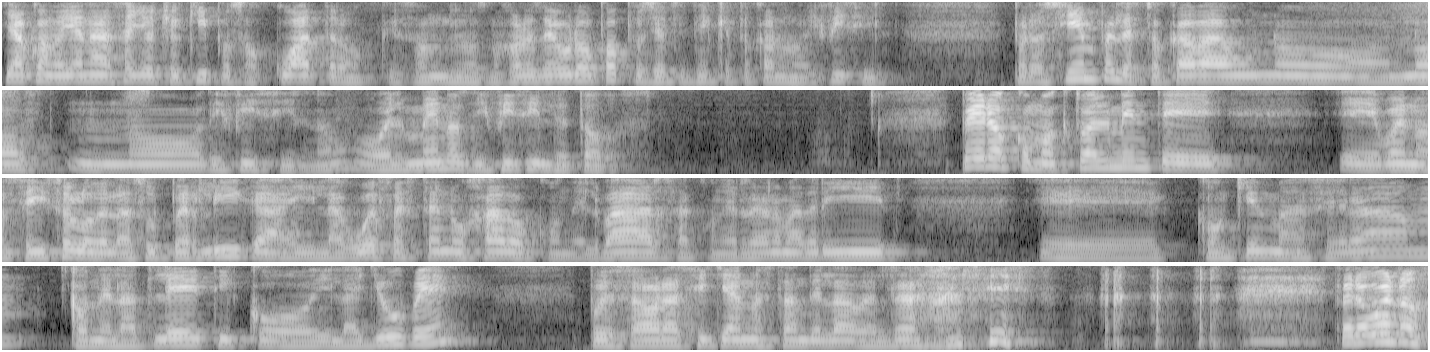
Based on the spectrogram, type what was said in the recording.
ya cuando ya nada más hay ocho equipos o cuatro que son los mejores de Europa, pues ya te tiene que tocar uno difícil. Pero siempre les tocaba uno no, no difícil, ¿no? O el menos difícil de todos. Pero como actualmente, eh, bueno, se hizo lo de la Superliga y la UEFA está enojado con el Barça, con el Real Madrid, eh, ¿con quién más era? Con el Atlético y la Juve, pues ahora sí ya no están del lado del Real Madrid. Pero bueno,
